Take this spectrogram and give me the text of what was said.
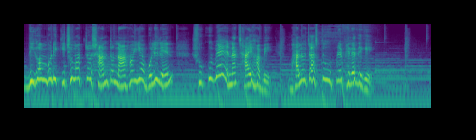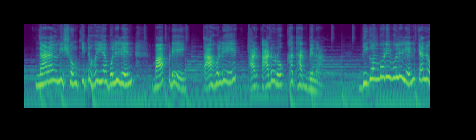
দিগম্বরী কিছুমাত্র শান্ত না হইয়া বলিলেন, শুকুবে না ছাই হবে? ভালো চাষ তো উপরে ফেলে দেগে। নারায়ণী শঙ্কিত হইয়া বলিলেন, বাপরে, তাহলে আর কারও রক্ষা থাকবে না। দিগম্বরী বলিলেন, কেন?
